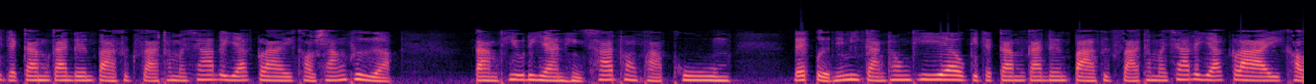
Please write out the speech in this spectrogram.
กิจกรรมการเดินป่าศึกษาธรรมชาติระยะไกลเขาช้างเผือก ตามที่อุทยานแห่งชาติทองผาภูมิ ได้เปิดให้มีการท่องเที่ยว กิจกรรมการเดินป่าศึกษาธรรมชาติระยะไกล เขา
